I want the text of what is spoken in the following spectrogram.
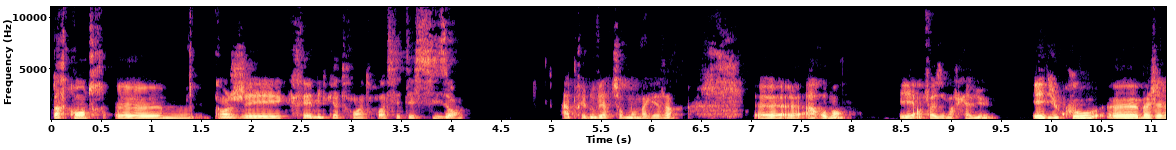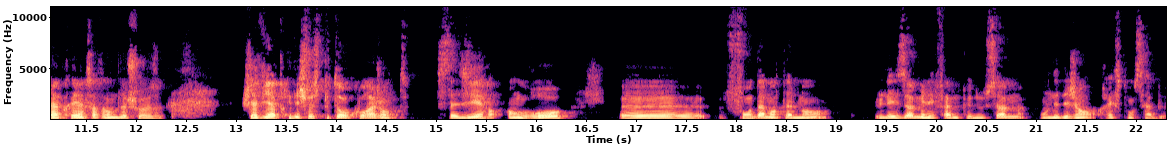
Par contre, quand j'ai créé 1083, c'était six ans après l'ouverture de mon magasin euh, à Romans et en face de Marc Avenue. Et du coup, euh, bah, j'avais appris un certain nombre de choses. J'avais appris des choses plutôt encourageantes. C'est-à-dire, en gros, euh, fondamentalement, les hommes et les femmes que nous sommes, on est des gens responsables,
